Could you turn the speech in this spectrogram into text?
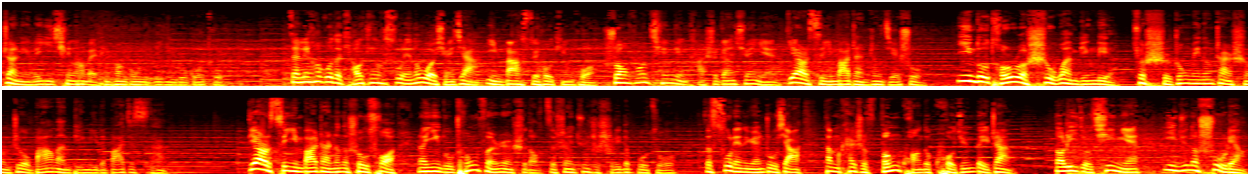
占领了一千两百平方公里的印度国土。在联合国的调停和苏联的斡旋下，印巴随后停火，双方签订塔什干宣言。第二次印巴战争结束，印度投入了十五万兵力，却始终没能战胜只有八万兵力的巴基斯坦。第二次印巴战争的受挫，让印度充分认识到自身军事实力的不足。在苏联的援助下，他们开始疯狂地扩军备战。到了1971年，印军的数量、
